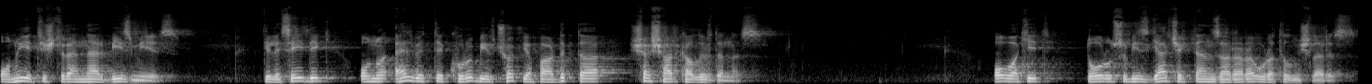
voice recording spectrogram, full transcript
onu yetiştirenler biz miyiz? Dileseydik onu elbette kuru bir çöp yapardık da şaşar kalırdınız. O vakit doğrusu biz gerçekten zarara uğratılmışlarız.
